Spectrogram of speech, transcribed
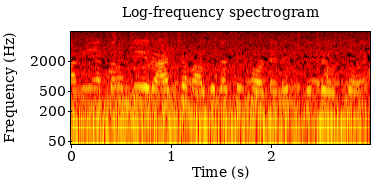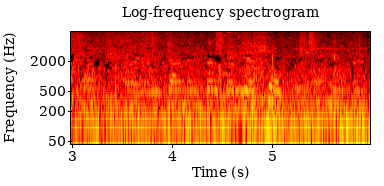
आम्ही आता म्हणजे राजच्या बाजूलाच एक हॉटेल आहे तिथे जेवतोय आणि त्यानंतर करूया शॉपिंग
